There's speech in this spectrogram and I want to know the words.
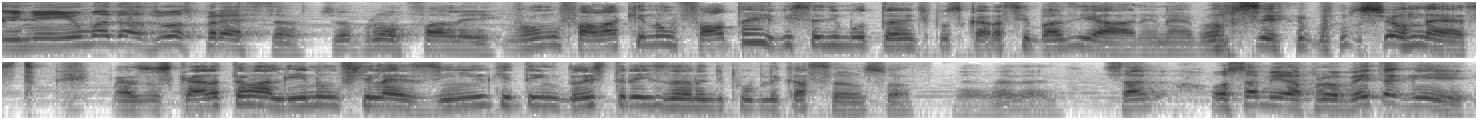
E nenhuma das duas presta. Pronto, falei. Vamos falar que não falta revista de mutante pros caras se basearem, né? Vamos ser, vamos ser honestos. Mas os caras estão ali num filezinho que tem dois, três anos de publicação só. É verdade. Sam... Ô Samir, aproveita que,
